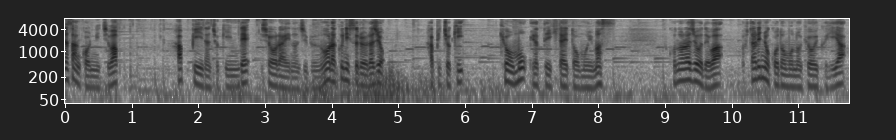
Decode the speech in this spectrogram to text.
皆さんこんにちは。ハッピーな貯金で将来の自分を楽にするラジオ。ハピチョキ今日もやっていきたいと思います。このラジオでは2人の子供の教育費や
